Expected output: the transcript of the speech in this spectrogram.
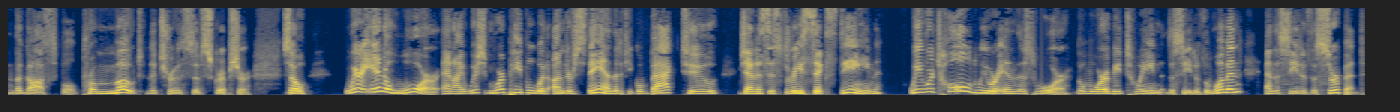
the gospel, promote the truths of scripture. So we're in a war and I wish more people would understand that if you go back to Genesis 3:16, we were told we were in this war, the war between the seed of the woman and the seed of the serpent.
